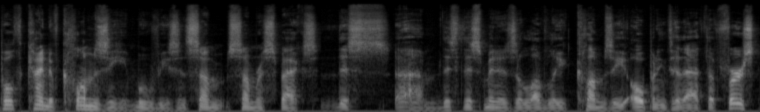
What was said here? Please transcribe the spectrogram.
Both kind of clumsy movies in some some respects. This um, this this minute is a lovely clumsy opening to that. The first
